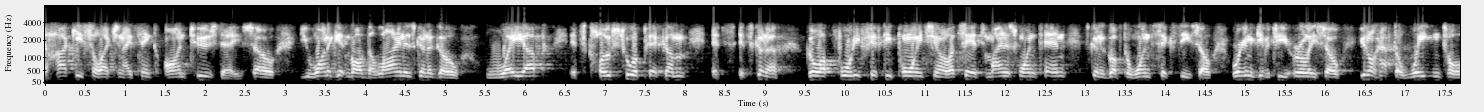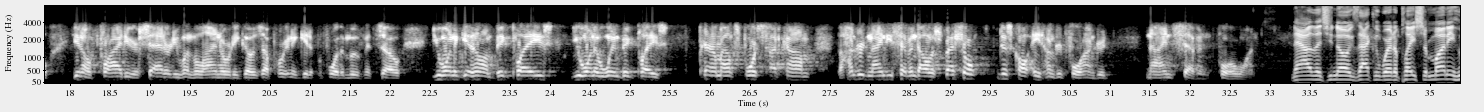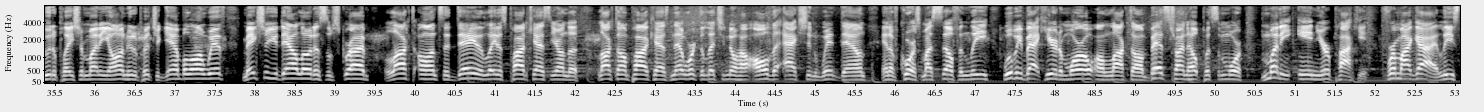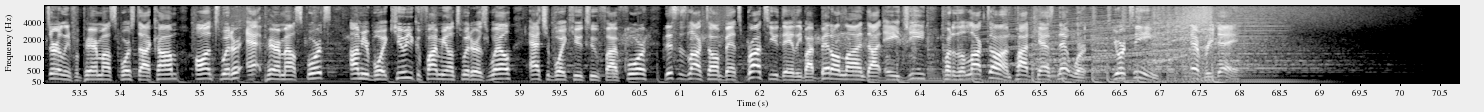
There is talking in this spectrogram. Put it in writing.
the hockey selection, I think, on Tuesday. So you want to get involved. The line is going to go way up. It's close to a pick 'em. It's it's going to go up 40, 50 points. You know, let's say it's minus 110. It's going to go up to 160. So we're going to give it to you early, so you don't have to wait until you know Friday or Saturday when the line already goes up. We're going to get it before the movement. So you want to get in on big plays. You want to win big plays. ParamountSports.com. The $197 special. Just call 800 400 9741. Now that you know exactly where to place your money, who to place your money on, who to put your gamble on with, make sure you download and subscribe Locked On Today, the latest podcast here on the Locked On Podcast Network to let you know how all the action went down. And of course, myself and Lee will be back here tomorrow on Locked On Bets trying to help put some more money in your pocket. For my guy, Lee Sterling from ParamountSports.com, on Twitter at Paramount Sports. I'm your boy Q. You can find me on Twitter as well at your boy Q254. This is Locked On Bets brought to you daily by BetOnline.ag, part of the Locked On Podcast Network. Your team every day.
